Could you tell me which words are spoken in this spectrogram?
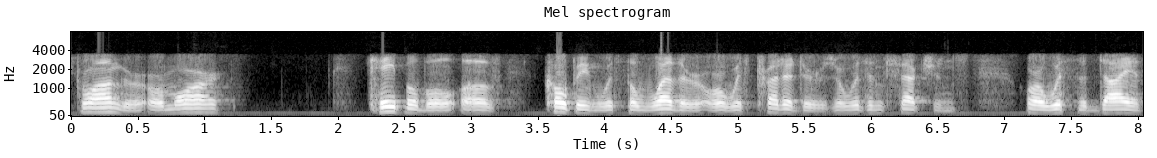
stronger or more capable of coping with the weather or with predators or with infections or with the diet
